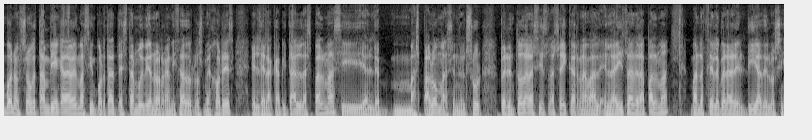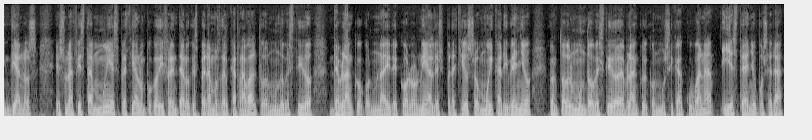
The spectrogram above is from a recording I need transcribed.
Bueno, son también cada vez más importantes, están muy bien organizados los mejores, el de la capital, Las Palmas, y el de Maspalomas en el sur, pero en todas las islas hay carnaval. En la isla de La Palma van a celebrar el Día de los Indianos, es una fiesta muy especial, un poco diferente a lo que esperamos del carnaval, todo el mundo vestido de blanco, con un aire colonial, es precioso, muy caribeño, con todo el mundo vestido de blanco y con música cubana, y este año pues será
